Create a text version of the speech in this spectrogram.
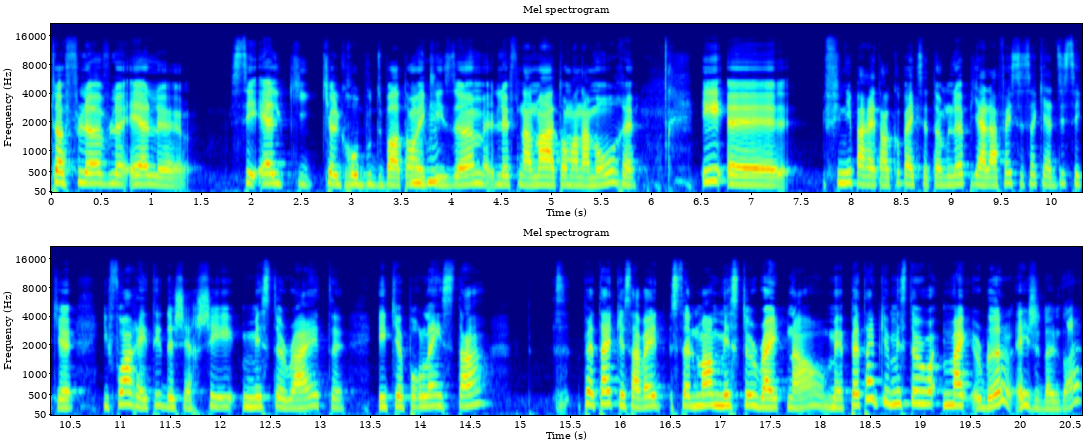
tough love, là, elle, c'est elle qui, qui a le gros bout du bâton avec Mhm. les hommes. Là, finalement, elle tombe en amour. Et finit par être en couple avec cet homme-là. Puis à la fin, c'est ça qu'elle dit, c'est que il faut arrêter de chercher Mr. Right et que pour l'instant, peut-être que ça va être seulement Mr. Right Now, mais peut-être que Mr. My... Hey, j'ai de la misère.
